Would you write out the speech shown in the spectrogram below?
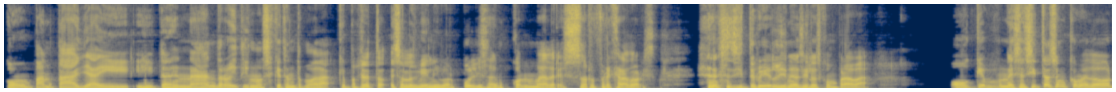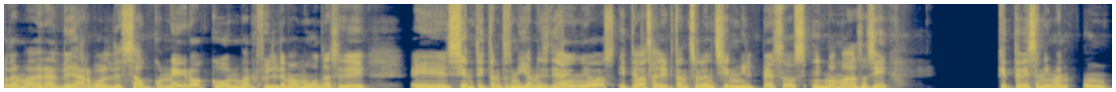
con pantalla y, y en Android y no sé qué tanta moda. Que por cierto, eso los vi en Liverpool y están con madres esos refrigeradores. si tuviera el dinero, si los compraba. O que necesitas un comedor de madera de árbol de sauco negro con marfil de mamut hace eh, ciento y tantos millones de años y te va a salir tan solo en 100 mil pesos y mamadas así que te desaniman un,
